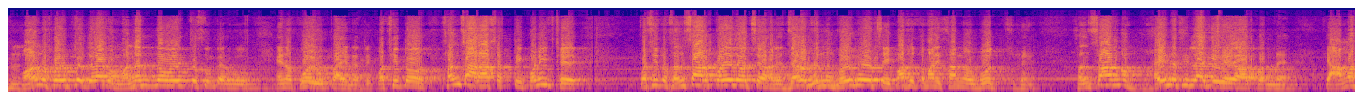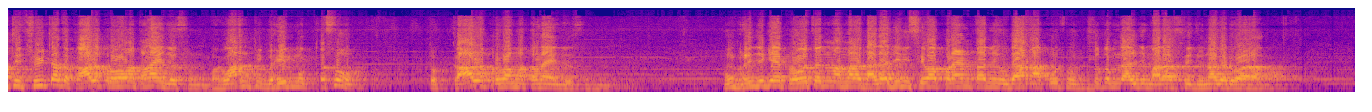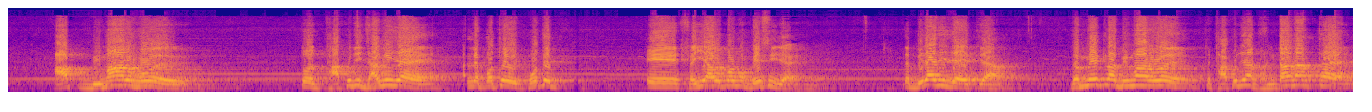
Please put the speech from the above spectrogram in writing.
મન હોય તો જરાક મન જ ન હોય તો શું કરવું? એનો કોઈ ઉપાય નથી. પછી તો સંસાર આસક્તિ પડી છે. પછી તો સંસાર પડેલો છે અને જરો જન્મ ભોગવો છે. એ પાછું તમારી સામે ઊભો જ છે. સંસારનો ભય નથી લાગી રહ્યો આપણને. કે આમાંથી છૂટા તો કાળ પ્રવાહમાં તણાઈ જશું. ભગવાનથી બહિર્મુખ થશું. તો કાલ પ્રવાહમાં તણાઈ જશું હું ઘણી જગ્યાએ પ્રવચનમાં અમારા દાદાજીની સેવા પરાયણતાની ઉદાહરણ આપું છું. પુરુષોત્તમ લાલજી મહારાજ શ્રી જુનાગઢ વાળા આપ બીમાર હોય તો ઠાકુરજી જાગી જાય એટલે પોતે પોતે એ સૈયા ઉપરમાં બેસી જાય. તો બિરાજી જાય ત્યાં. ગમે એટલા બીમાર હોય તો ઠાકોરજીના ઘંટાના જ થાય.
